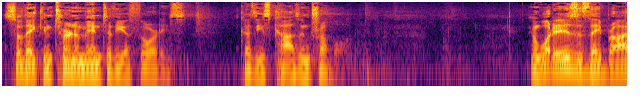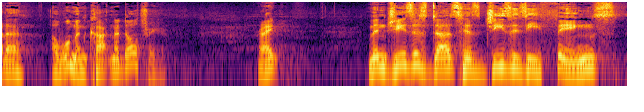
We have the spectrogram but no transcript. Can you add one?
so they can turn him into the authorities because he's causing trouble. And what it is, is they brought a, a woman caught in adultery, right? Then Jesus does his Jesus things,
